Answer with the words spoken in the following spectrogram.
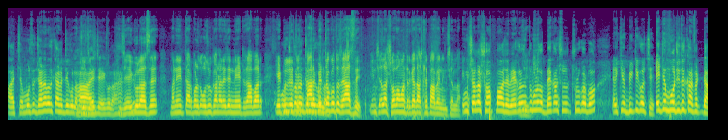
আচ্ছা মসজিদ জায়নামাজ কার্পেট যেগুলো হ্যাঁ এই যে এগুলো হ্যাঁ। যে এগুলো আছে। মানে তারপর অজুখানার এই যে net rubber A to Z carpet. জগতে যা আছে ইনশাআল্লাহ সব আমাদের কাছে আসলে পাবেন ইনশাআল্লাহ ইনশাআল্লাহ সব পাওয়া যাবে। এখন কিন্তু মূলত বেকান শুরু- করব। এর কি বিক্রি করছে? এই যে মসজিদের কার্পেটটা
